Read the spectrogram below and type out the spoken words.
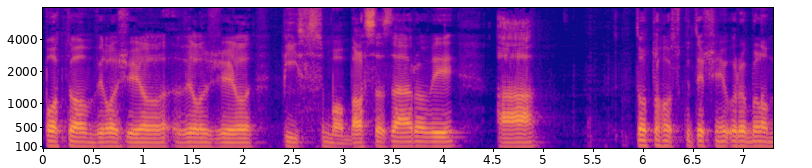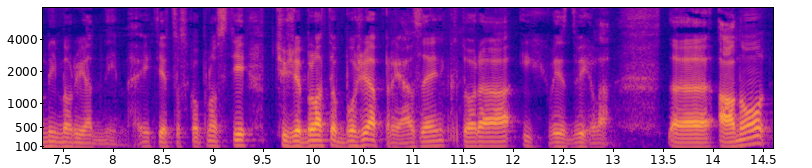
potom vyložil, vyložil písmo Balsazárovi a to toho skutečně urobilo mimoriadným, hej, těto schopnosti. Čiže byla to božia priazeň, která ich vyzdvihla. E, ano,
